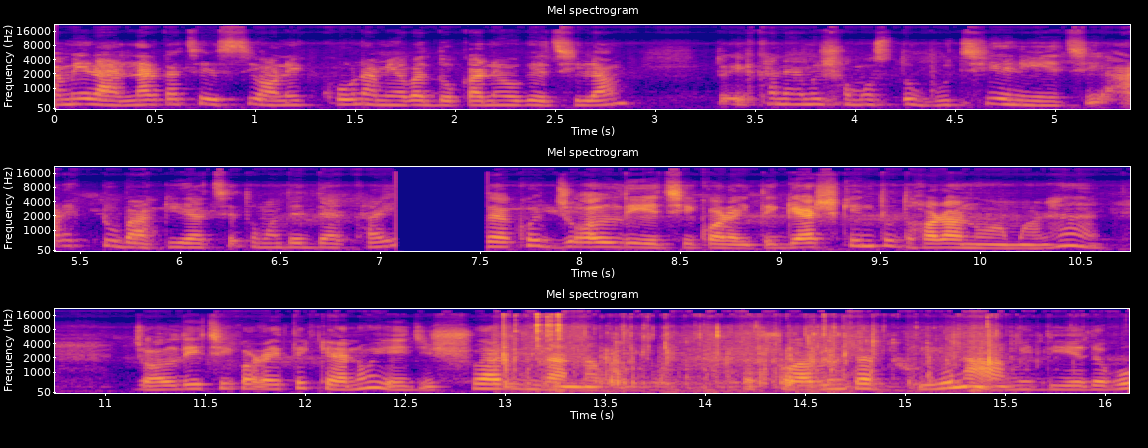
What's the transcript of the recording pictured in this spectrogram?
আমি রান্নার কাছে এসেছি অনেকক্ষণ, আমি আবার দোকানেও গেছিলাম। তো এখানে আমি সমস্ত গুছিয়ে নিয়েছি আর একটু বাকি আছে তোমাদের দেখাই। দেখো, জল দিয়েছি কড়াইতে, গ্যাস কিন্তু ধরানো আমার হ্যাঁ? জল দিয়েছি কড়াইতে কেন? এই যে সয়াবিন রান্না করব। তো সয়াবিনটা ধুয়ে না আমি দিয়ে দেবো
